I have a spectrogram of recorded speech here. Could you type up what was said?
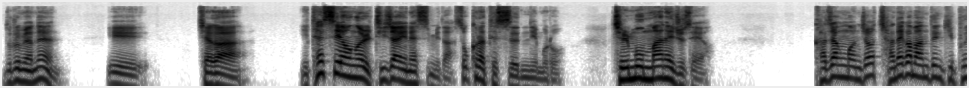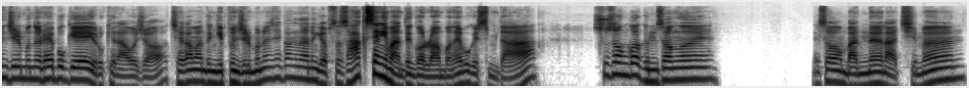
누르면은 이 제가 이 테스 형을 디자인했습니다. 소크라테스님으로 질문만 해주세요. 가장 먼저 자네가 만든 깊은 질문을 해보게 이렇게 나오죠. 제가 만든 깊은 질문은 생각나는 게 없어서 학생이 만든 걸로 한번 해보겠습니다. 수성과 금성을 에서 맞는 아침은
